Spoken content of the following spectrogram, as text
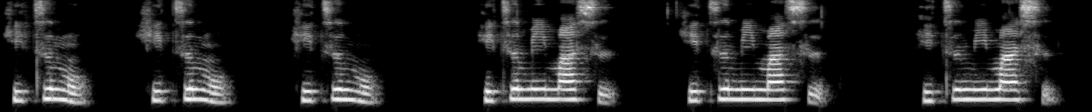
ひつむ、ひつむ、ひつむ、ひつみます、ひつみます、ひつみます。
